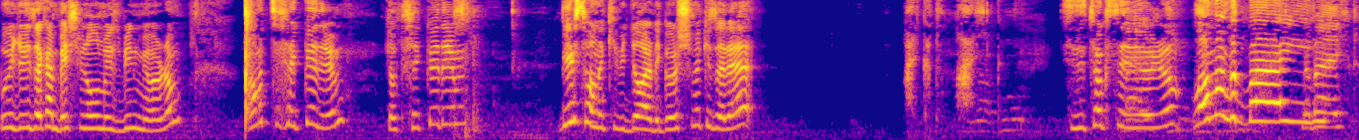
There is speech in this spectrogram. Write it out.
bu videoyu izlerken 5000 olur muyuz bilmiyorum. Ama teşekkür ederim. Çok teşekkür ederim. Bir sonraki videolarda görüşmek üzere. Atın like. Sizi çok seviyorum. London goodbye. Bye bye.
